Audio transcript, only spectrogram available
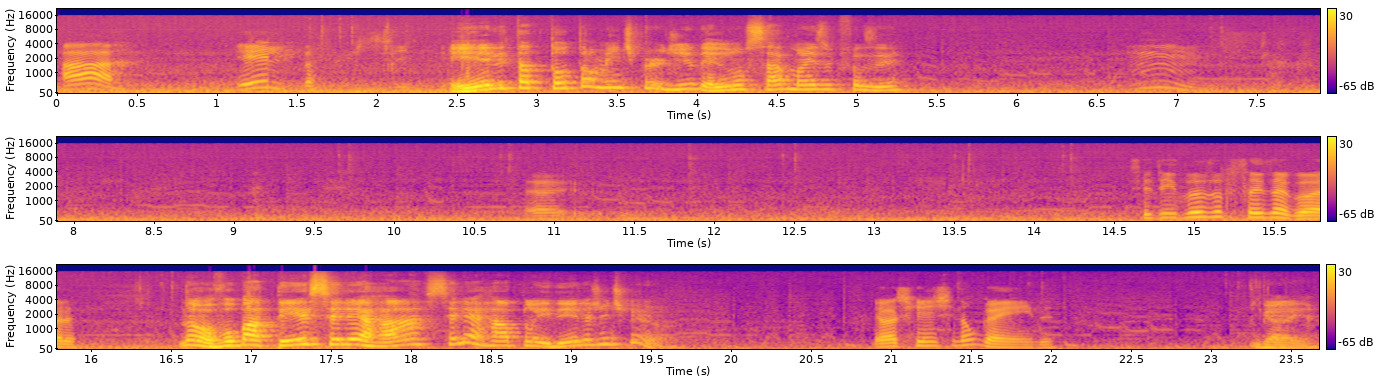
Ah! Ele tá perdido. Ele tá totalmente perdido, ele não sabe mais o que fazer. Hum. Ai. Você tem duas opções agora. Não, eu vou bater se ele errar. Se ele errar a play dele, a gente ganhou. Eu acho que a gente não ganha ainda. Ganha.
